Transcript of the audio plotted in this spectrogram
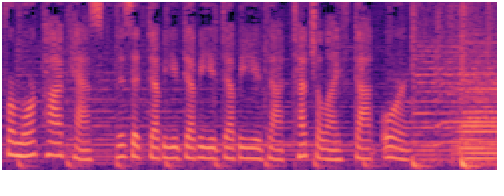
For more podcasts, visit www.touchalife.org.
